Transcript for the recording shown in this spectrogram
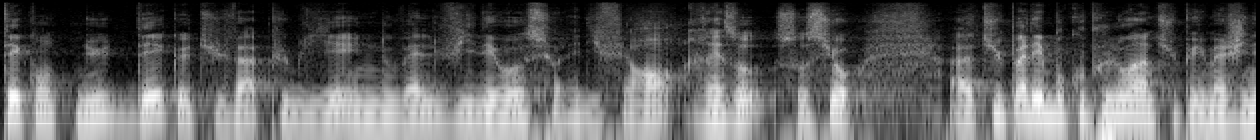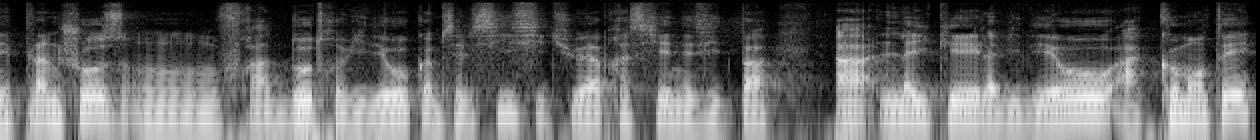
tes contenus dès que tu vas publier une nouvelle vidéo sur les différents réseaux sociaux. Euh, tu peux aller beaucoup plus loin, tu peux imaginer plein de choses. On fera d'autres vidéos comme celle-ci. Si tu as apprécié, n'hésite pas à liker la vidéo, à commenter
